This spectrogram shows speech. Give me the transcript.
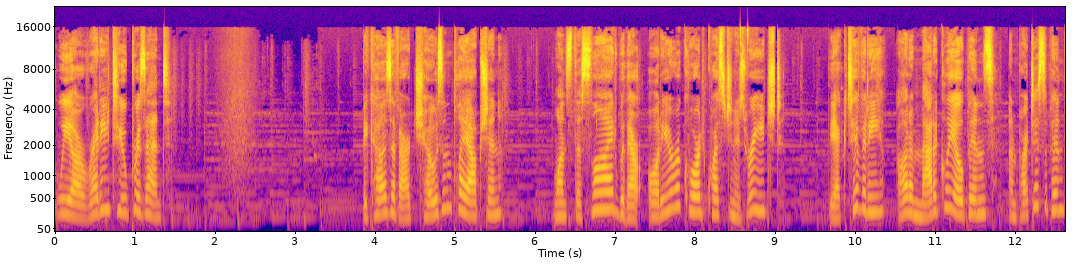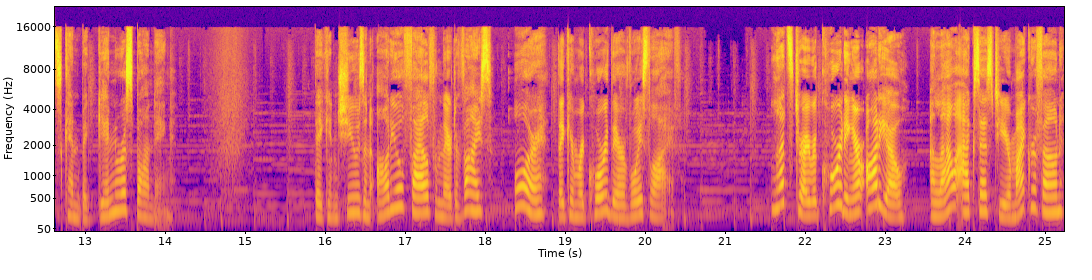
we are ready to present. Because of our chosen play option, once the slide with our audio record question is reached, the activity automatically opens and participants can begin responding. They can choose an audio file from their device or they can record their voice live. Let's try recording our audio. Allow access to your microphone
